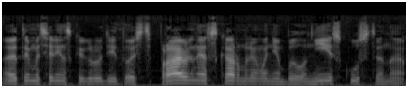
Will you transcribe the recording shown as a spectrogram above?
этой материнской груди, то есть правильное вскармливание было, не искусственное,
